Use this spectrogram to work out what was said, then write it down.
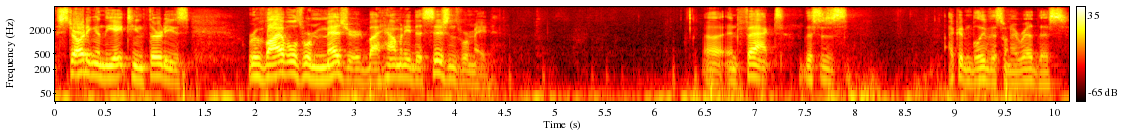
Starting in the 1830s, revivals were measured by how many decisions were made. Uh, in fact, this is, I couldn't believe this when I read this.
